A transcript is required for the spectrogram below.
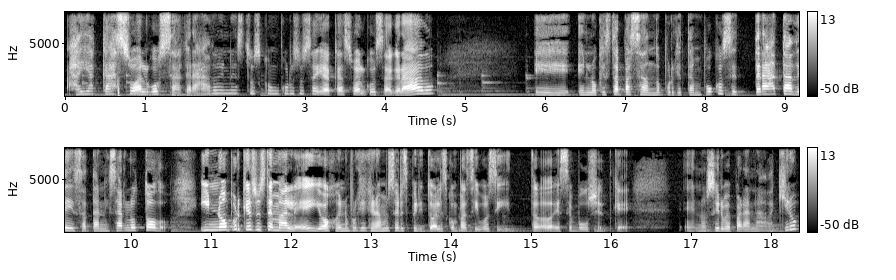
¿Hay acaso algo sagrado en estos concursos? ¿Hay acaso algo sagrado eh, en lo que está pasando? Porque tampoco se trata de satanizarlo todo. Y no porque eso esté mal, ¿eh? Y ojo, y no porque queramos ser espirituales, compasivos y todo ese bullshit que eh, no sirve para nada. Quiero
